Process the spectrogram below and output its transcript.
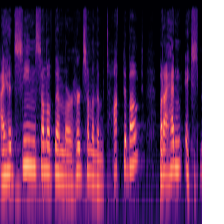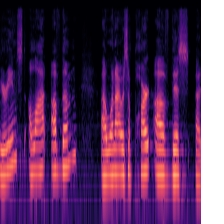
I had seen some of them or heard some of them talked about, but I hadn't experienced a lot of them. Uh, when I was a part of this uh,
